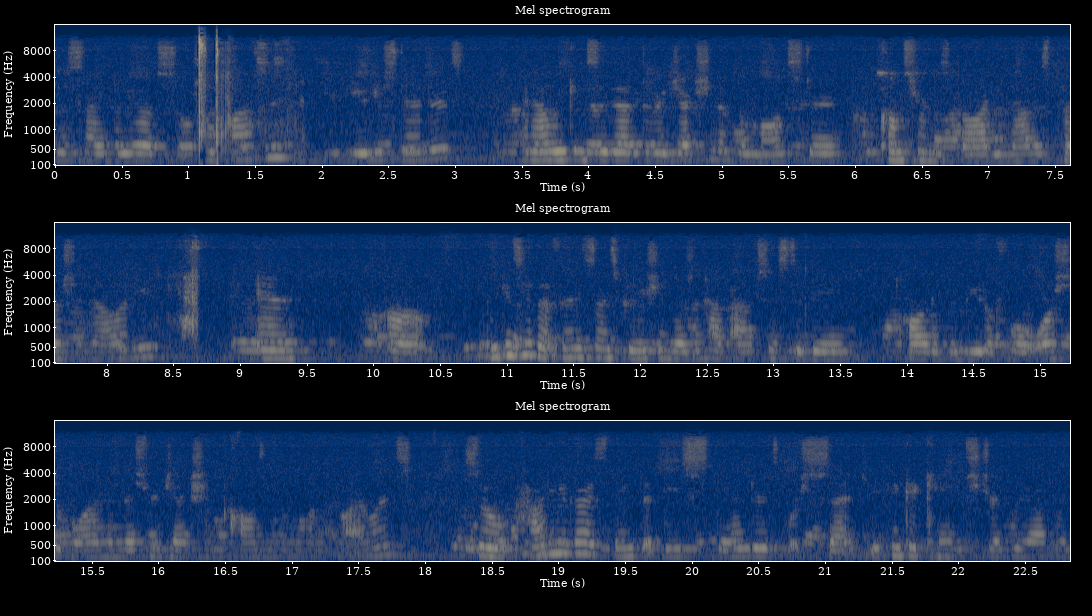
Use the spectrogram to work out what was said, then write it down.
this idea of social classes and beauty standards, and how we can see that the rejection of the monster comes from his body, not his personality. And um, we can see that Frankenstein's creation doesn't have access to being part of the beautiful or sublime, and this rejection causes a lot of violence. So, how do you guys think that these standards were set? Do you think it came strictly off of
